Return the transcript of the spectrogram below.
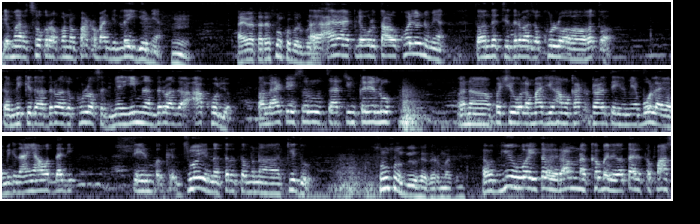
કે મારો છોકરો પણ પાટો બાંધીને લઈ ગયો ને આવ્યા તારે શું ખબર પડી આવ્યા એટલે ઓલું તાળું ખોલ્યું ને મેં તો અંદરથી દરવાજો ખુલ્લો હતો. તો મેં કીધું આ દરવાજો ખુલ્લો છે. મેં એમના દરવાજો આ ખોલ્યો. તો આ લાઇટ શરૂ ચાર્જિંગ કરેલું. અને પછી ઓલા માજી હામાં ખાટો ઢાળે તે મેં બોલાવ્યા. મેં કીધું અહીંયા આવો દાદી. તે જોઈને તરત મને કીધું. શું શું ગયું છે ઘરમાંથી હવે ગયું હોય તો રામને ખબર અત્યારે તો પાંચ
